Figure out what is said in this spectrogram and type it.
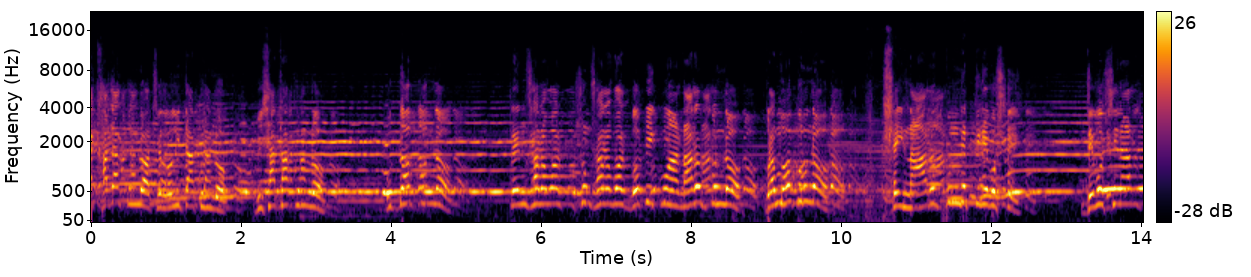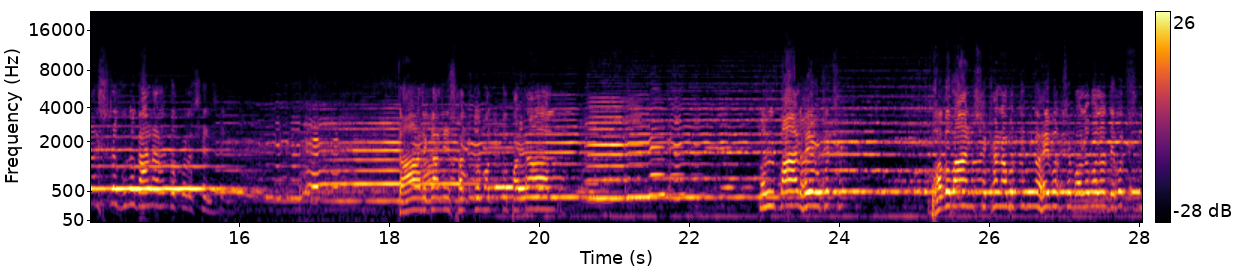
এক হাজার কুণ্ড আছে, ললিতা কুণ্ড, বিশাখা কুণ্ড, উদ্ধব কুণ্ড, প্রেম সরোবর, কুসুম সরোবর, গোপী কুয়া, নারদ কুণ্ড, ব্রহ্মকুণ্ড। সেই নারদ কুণ্ডের তীরে বসে দেবশ্রী নারদ কৃষ্ণ গুণগান আরম্ভ করেছেন। তার গানে স্বর্গমত্ত পাতাল। তোলপাড় হয়ে উঠেছে। ভগবান সেখানে অবতীর্ণ হয়ে বলছে বলো বলো দেবশ্রী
